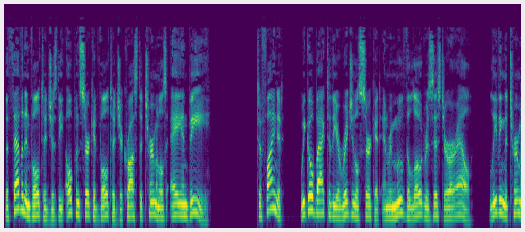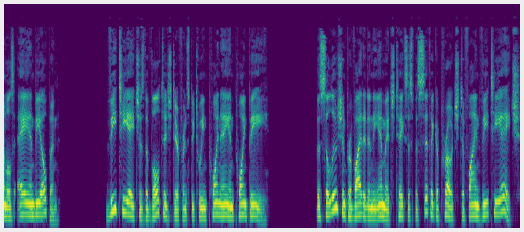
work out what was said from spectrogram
The Thevenin voltage is the open circuit voltage across the terminals A and B. To find it, we go back to the original circuit and remove the load resistor RL, leaving the terminals A and B open. VTH is the voltage difference between point A and point B. The solution provided in the image takes a specific approach to find VTH.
